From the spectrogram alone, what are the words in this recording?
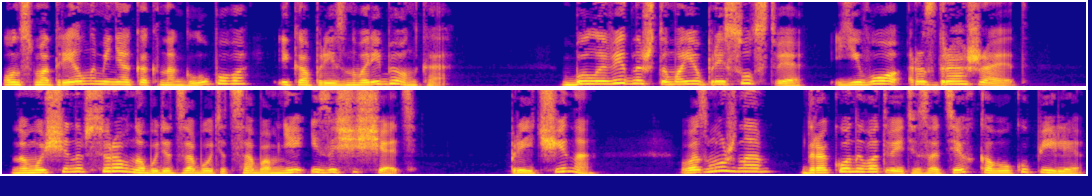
Он смотрел на меня, как на глупого и капризного ребенка. Было видно, что мое присутствие его раздражает, но мужчина все равно будет заботиться обо мне и защищать. Причина? Возможно, драконы в ответе за тех, кого купили.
